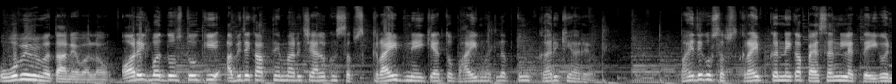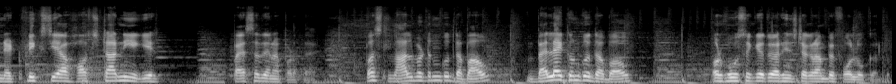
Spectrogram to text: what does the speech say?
वो भी मैं बताने वाला हूँ। और एक बात दोस्तों कि अभी तक आपने हमारे चैनल को सब्सक्राइब नहीं किया तो भाई मतलब तुम कर क्या रहे हो? भाई देखो सब्सक्राइब करने का पैसा नहीं लगता, ये कोई नेटफ्लिक्स या हॉटस्टार नहीं है कि पैसा देना पड़ता है। बस लाल बटन को दबाओ बेल आइकन को दबाओ और हो सके तो यार इंस्टाग्राम पे फॉलो कर लो।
